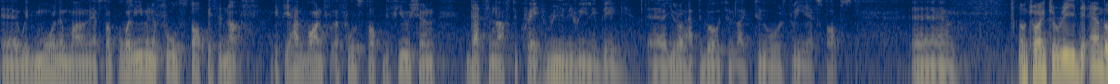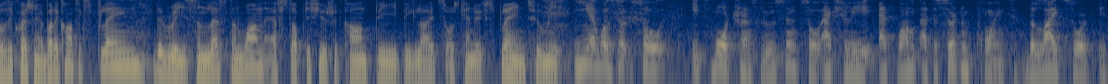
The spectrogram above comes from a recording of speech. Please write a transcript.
uh, with more than one f-stop. Well, even a full stop is enough. If you have one f- a full stop diffusion, that's enough to create really, really big. Uh, you don't have to go to like two or three f-stops. Um, I'm trying to read the end of the question here, but I can't explain the reason less than one f-stop diffuser can't be big light source. Can you explain to me? Yeah, well, so so it's more translucent. So actually, at one at a certain point, the light source it,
